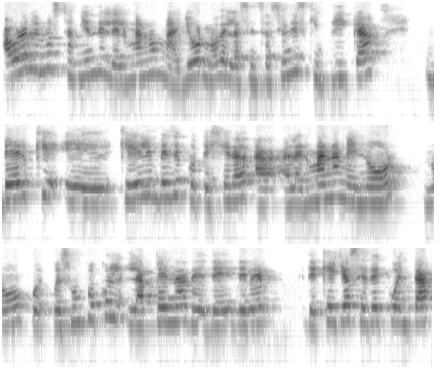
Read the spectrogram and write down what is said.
Ahora hablemos también del hermano mayor, ¿no? De las sensaciones que implica ver que, eh, que él en vez de proteger a, la hermana menor, ¿no? Pues, un poco la pena de, de, ver, de que ella se dé cuenta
